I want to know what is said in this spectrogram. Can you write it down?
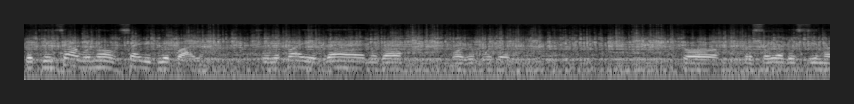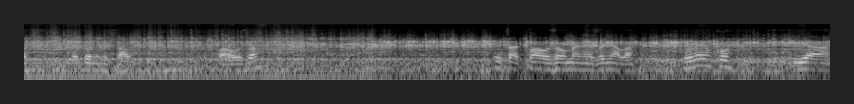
до кінця воно все відлипає. Прилипає де-не-де може бути, що пристає до стінок бетономішалки. Пауза. І так, пауза у мене зайняла хвилинку. Я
